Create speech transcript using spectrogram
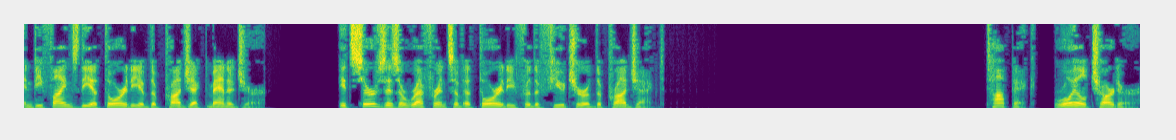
and defines the authority of the project manager. It serves as a reference of authority for the future of the project. Royal Charter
